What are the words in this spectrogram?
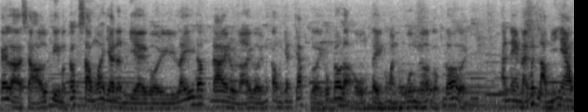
cái là sợ khi mà cất xong á, gia đình về rồi lấy đất đai rồi lợi rồi nó công tranh chấp rồi lúc đó là uổng tiền của mạnh thường quân nữa lúc đó rồi anh em lại mít lòng với nhau.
